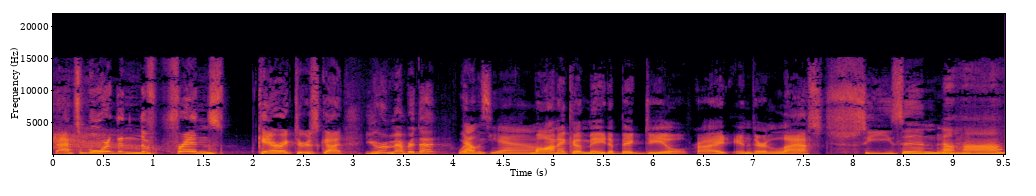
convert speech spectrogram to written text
That's more than the Friends characters got. You remember that? When That was- yeah. Monica made a big deal, right? In their last season, Uh huh.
